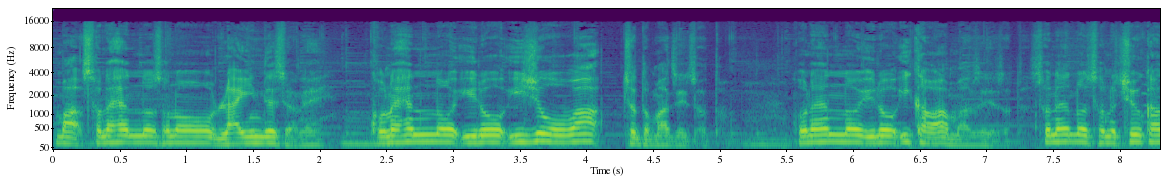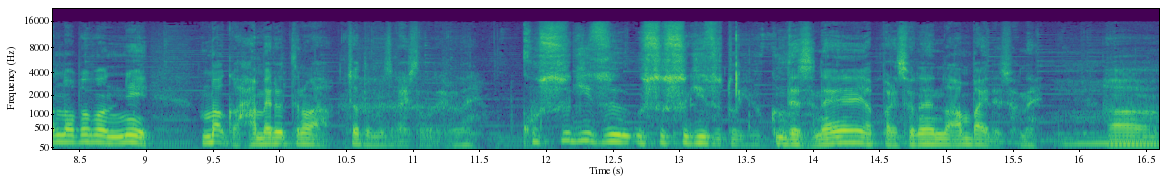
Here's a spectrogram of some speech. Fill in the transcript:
まあ、その辺のそのラインですよね、この辺の色以上はちょっとまずいぞと、この辺の色以下はまずいぞとその辺のその中間の部分にうまくはめるっていうのはちょっと難しいところですよね。濃すぎず薄すぎずというかですねやっぱりその辺の塩梅ですよね。うん、うん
